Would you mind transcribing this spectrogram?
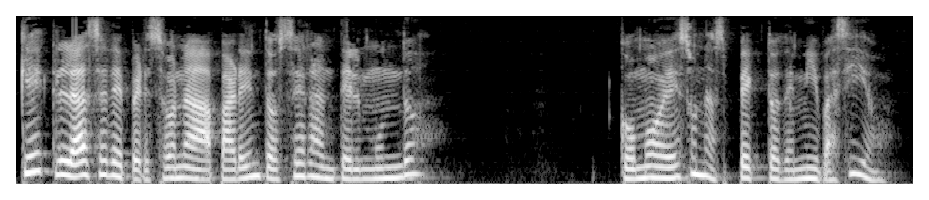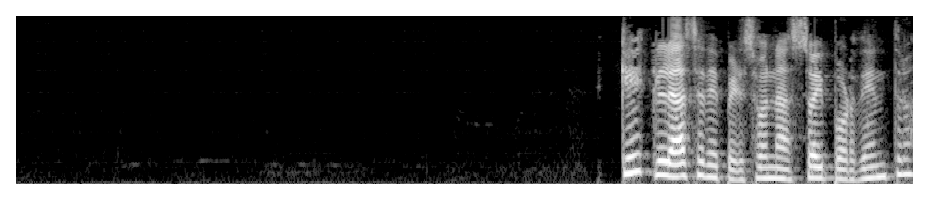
¿Qué clase de persona aparento ser ante el mundo? ¿Cómo es un aspecto de mí vacío? ¿Qué clase de persona soy por dentro?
